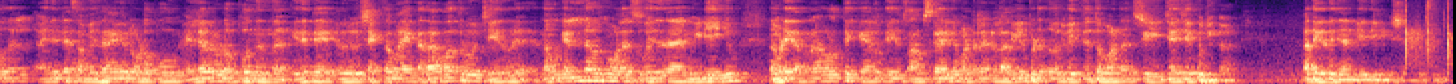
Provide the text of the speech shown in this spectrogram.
മുതൽ ഇതിന്റെ സംവിധായകനോടൊപ്പവും എല്ലാവരോടൊപ്പം നിന്ന് ഇതിന്റെ ഒരു ശക്തമായ കഥാപാത്രവും ചെയ്തത് നമുക്ക് എല്ലാവർക്കും വളരെ സുപരിചിതനായ മീഡിയയ്ക്കും നമ്മുടെ എറണാകുളത്തെയും കേരളത്തെയും സാംസ്കാരിക മണ്ഡലങ്ങളിൽ അറിയപ്പെടുന്ന ഒരു വ്യക്തിത്വമാണ് ശ്രീ ജെ ജെ കുറ്റിക്കാട്. അദ്ദേഹത്തെ ഞാൻ വേദിയിലേക്ക് ക്ഷണിക്കുന്നു.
